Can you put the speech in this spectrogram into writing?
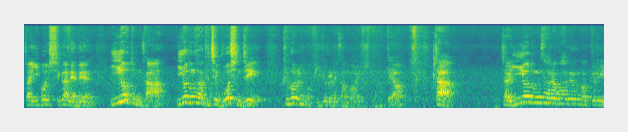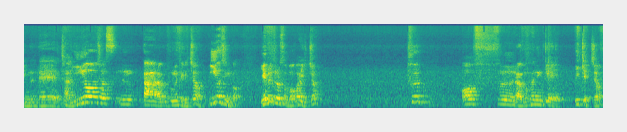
자, 이번 시간에는 이어 동사, 이어 동사가 대체 무엇인지 그거를 한번 비교를 해서 한번 알려주도록 할게요. 자, 자, 이어 동사라고 하는 것들이 있는데, 자, 이어졌다라고 보면 되겠죠? 이어진 거. 예를 들어서 뭐가 있죠? put off라고 하는 게 있겠죠?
